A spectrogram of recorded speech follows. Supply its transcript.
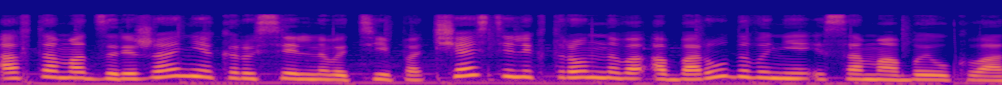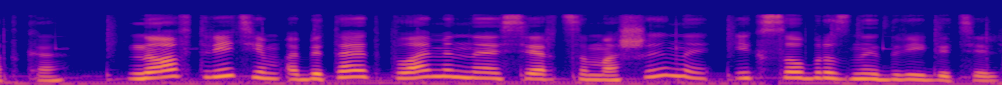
автомат заряжания карусельного типа, часть электронного оборудования и сама боеукладка. Ну а в третьем обитает пламенное сердце машины, X-образный двигатель.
